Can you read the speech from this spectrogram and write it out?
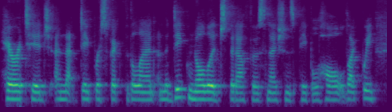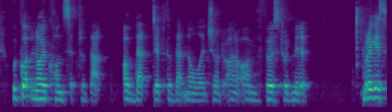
heritage and that deep respect for the land and the deep knowledge that our First Nations people hold. Like we we've got no concept of that of that depth of that knowledge. I, I'm the first to admit it. But I guess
